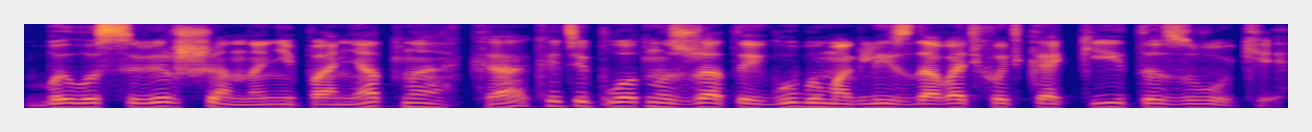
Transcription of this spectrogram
Было совершенно непонятно, как эти плотно сжатые губы могли издавать хоть какие-то звуки.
